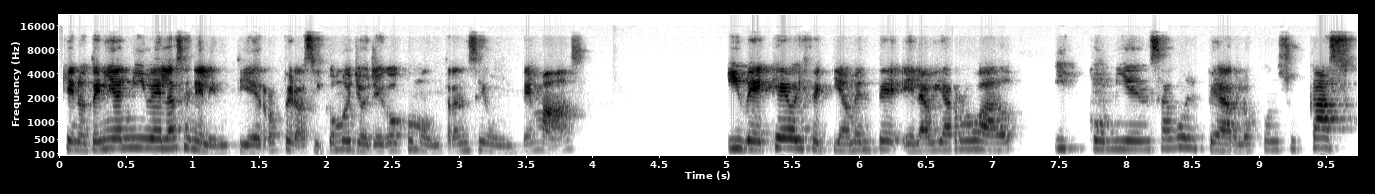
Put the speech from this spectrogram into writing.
que no tenía ni velas en el entierro, pero así como yo llego como un transeúnte más, y ve que efectivamente él había robado y comienza a golpearlo con su casco.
